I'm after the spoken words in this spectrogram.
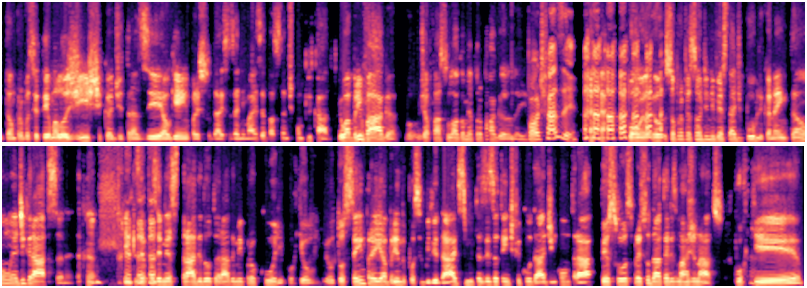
Então, para você ter uma logística de trazer alguém para estudar esses animais é bastante complicado. Eu abri vaga, já faço logo a minha propaganda aí. ó. Pode fazer. Bom, eu, eu sou professor de universidade pública, né? Então é de graça, né? Quem quiser fazer mestrado e doutorado, me procure, porque eu, eu tô sempre aí abrindo possibilidades. Muitas vezes eu tenho dificuldade de encontrar pessoas para estudar teres marginatos, porque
